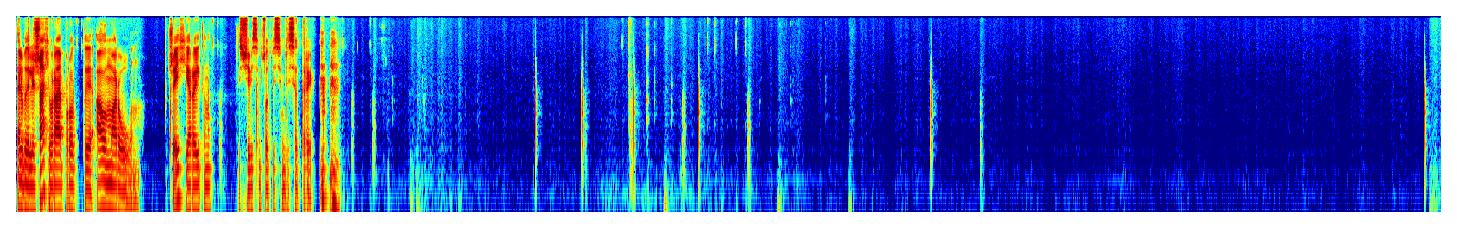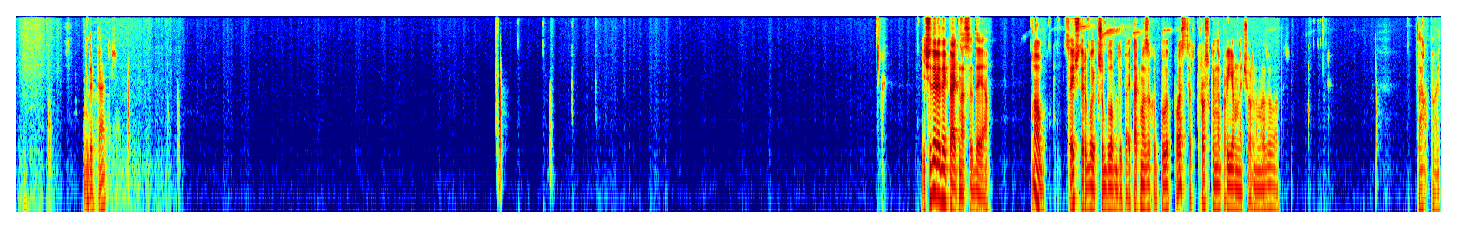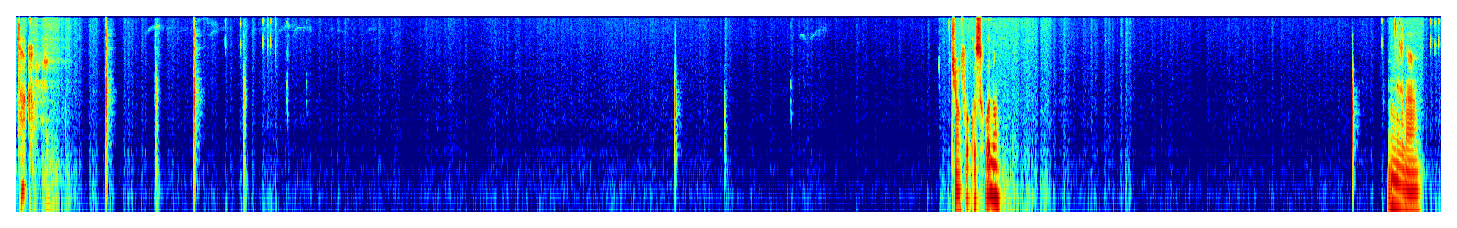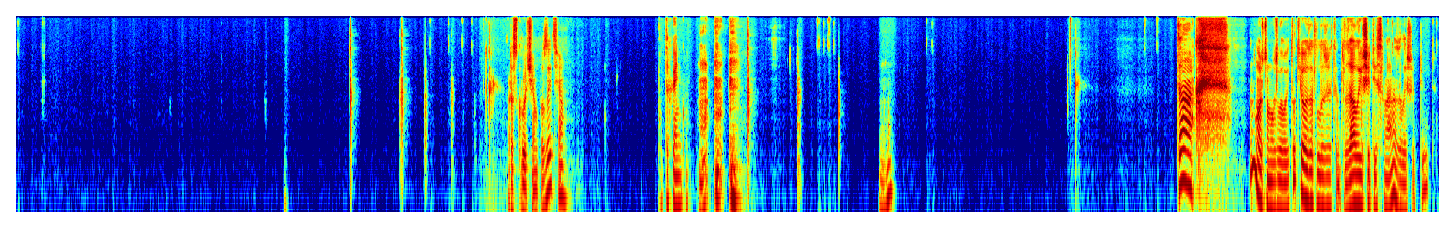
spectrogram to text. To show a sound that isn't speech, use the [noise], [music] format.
Далі буде шахів грає проти Алмароун. Чехія, рейтинг 1883. [clears throat] Д5. І 4 d5 у нас ідея. Ну, це 4 було, якщо було б d5. Так ми захопили простір, трошки неприємно чорним розвиватися. Так, давай так. Чому фокус ходу? Не знаю. Розкручуємо позицію. Потихеньку. [clears throat] Угу. Так. Ну, можна, можливо, і тут його залишити. Залишити слона, залишити тут.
